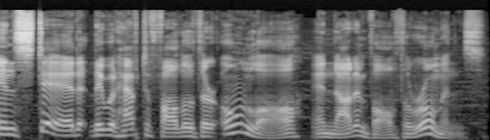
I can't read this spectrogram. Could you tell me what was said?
Instead, they would have to follow their own law and not involve the Romans.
